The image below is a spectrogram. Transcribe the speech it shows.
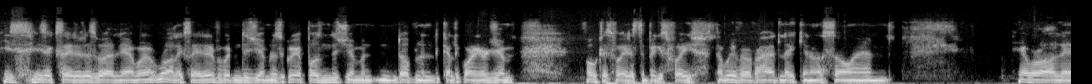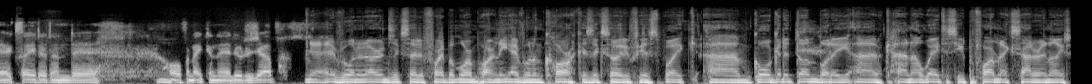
he's he's excited as well. Yeah, we're, we're all excited. Everybody in the gym. There's a great buzz in the gym in Dublin, the Celtic Warrior gym about this fight. It's the biggest fight that we've ever had. Like you know, so um, yeah, we're all uh, excited and. Uh, hoping I can uh, do the job. Yeah, everyone in Ireland's excited for it, but more importantly, everyone in Cork is excited for you, Spike. Um, go get it done, buddy. Uh, cannot wait to see you perform next Saturday night.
